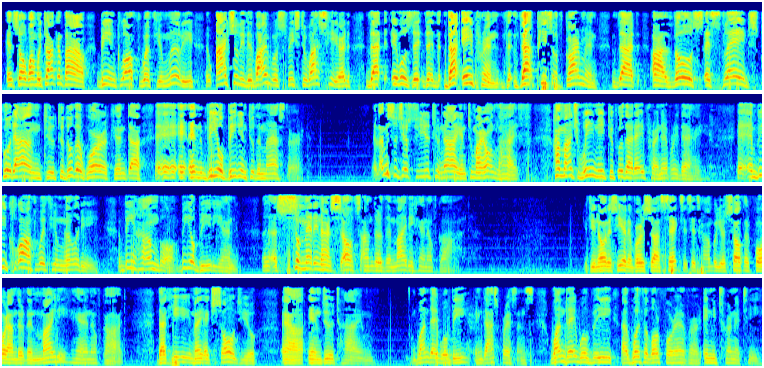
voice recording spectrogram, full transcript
And so when we talk about being clothed with humility, actually the Bible speaks to us here that it was the, the, that apron, that piece of garment that uh, those uh, slaves put on to, to do the work and, uh, and be obedient to the master. Let me suggest to you tonight and to my own life how much we need to put that apron every day and be clothed with humility, be humble, be obedient, uh, submitting ourselves under the mighty hand of God. If you notice here in verse uh, 6, it says, Humble yourself, therefore, under the mighty hand of God, that he may exalt you uh, in due time. One day we'll be in God's presence. One day we'll be uh, with the Lord forever in eternity.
